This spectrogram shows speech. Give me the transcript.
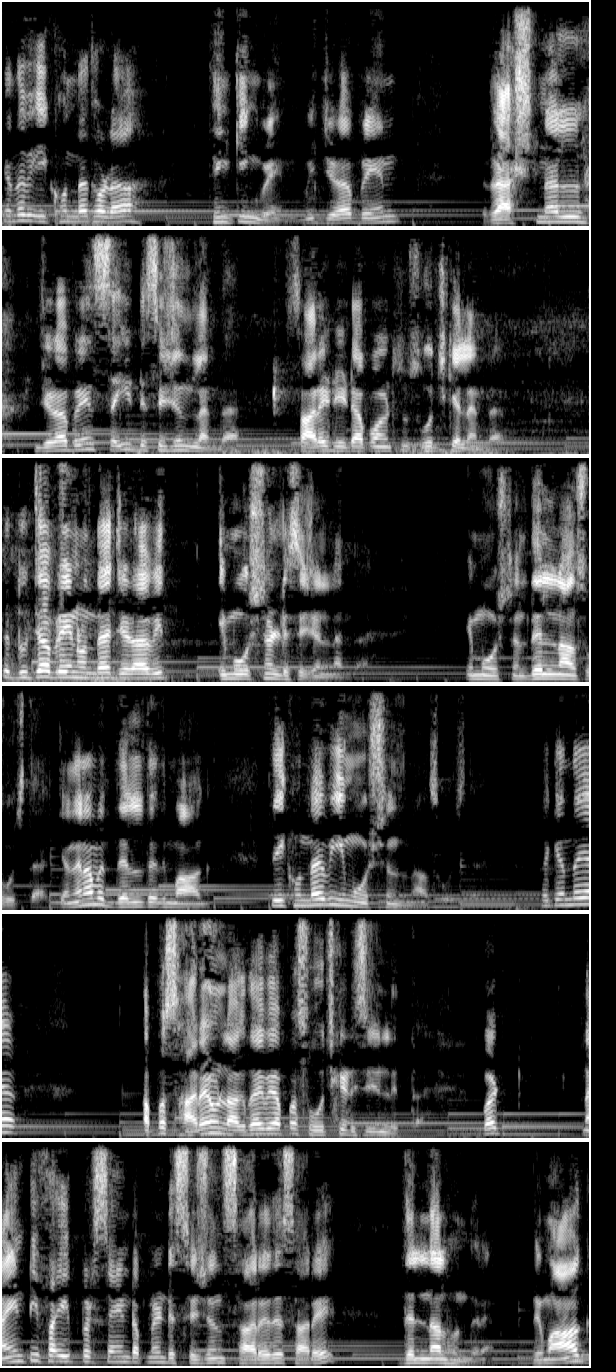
ਕਹਿੰਦਾ ਵੀ ਇੱਕ ਹੁੰਦਾ ਤੁਹਾਡਾ ਥਿੰਕਿੰਗ ਬ੍ਰੇਨ ਵੀ ਜਿਹੜਾ ਬ੍ਰੇਨ ਰੈਸ਼ਨਲ ਜਿਹੜਾ ਬ੍ਰੇਨ ਸਹੀ ਡਿਸੀਜਨ ਲੈਂਦਾ ਹੈ, ਸਾਰੇ ਡਾਟਾ ਪੁਆਇੰਟਸ ਨੂੰ ਸੋਚ ਕੇ ਲੈਂਦਾ ਹੈ। ਤੇ ਦੂਜਾ ਬ੍ਰੇਨ ਹੁੰਦਾ ਜਿਹੜਾ ਵੀ ਇਮੋਸ਼ਨਲ ਡਿਸੀਜਨ ਲੈਂਦਾ ਹੈ ਇਮੋਸ਼ਨਲ ਦਿਲ ਨਾਲ ਸੋਚਦਾ ਹੈ। ਕਹਿੰਦੇ ਨਾ ਮੈਂ ਦਿਲ ਤੇ ਦਿਮਾਗ, ਤੇ ਇੱਕ ਹੁੰਦਾ ਵੀ ਇਮੋਸ਼ਨਸ ਨਾਲ ਸੋਚਦਾ ਹੈ। ਤਾਂ ਕਹਿੰਦਾ ਯਾਰ, ਆਪਾਂ ਸਾਰਿਆਂ ਨੂੰ ਲੱਗਦਾ ਹੈ ਵੀ ਆਪਾਂ ਸੋਚ ਕੇ ਡਿਸੀਜਨ ਲਿੱਤਾ ਹੈ ਬਟ 95% ਆਪਣੇ ਡਿਸੀਜਨ ਸਾਰੇ ਦੇ ਸਾਰੇ ਦਿਲ ਨਾਲ ਹੁੰਦੇ ਨੇ। ਦਿਮਾਗ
